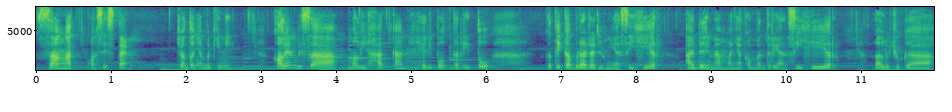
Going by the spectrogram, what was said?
sangat konsisten. Contohnya begini, kalian bisa melihatkan Harry Potter itu ketika berada di dunia sihir, ada yang namanya Kementerian Sihir, lalu juga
